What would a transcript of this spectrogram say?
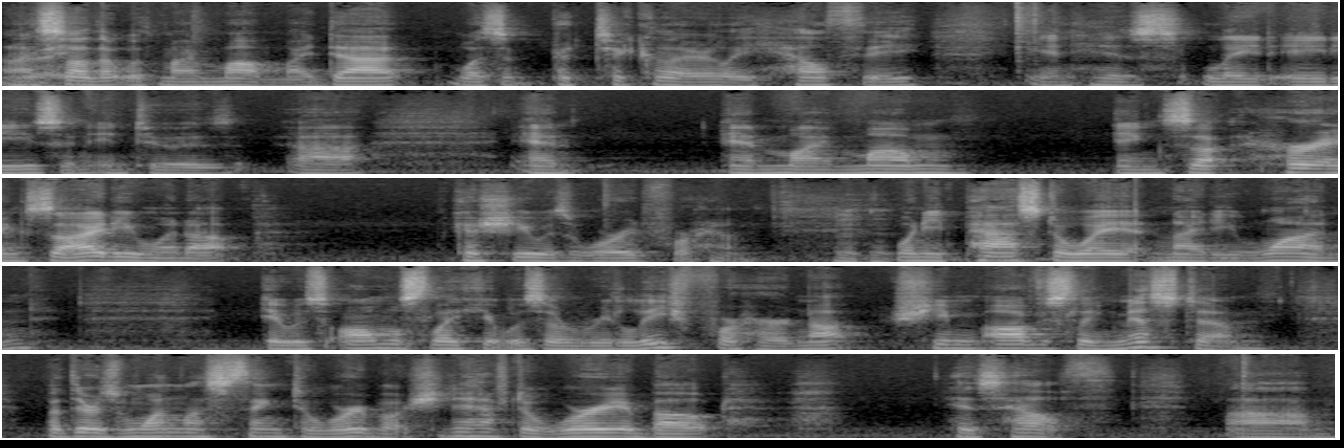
And I saw that with my mom. My dad wasn't particularly healthy in his late 80s and into his, uh, and and my mom, anxi- her anxiety went up because she was worried for him. When he passed away at 91, it was almost like it was a relief for her. Not she obviously missed him, but there's one less thing to worry about. She didn't have to worry about his health, um,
